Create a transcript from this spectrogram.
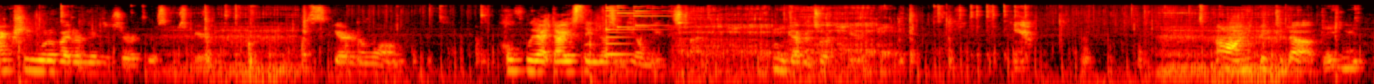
Actually, what if I don't deserve this? Oh Actually what if I'm scared. I'm scared and alone. Hopefully that dice thing doesn't kill me this time. Oh, Devin's right here. Yeah. Oh, he picked it up, dang it.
